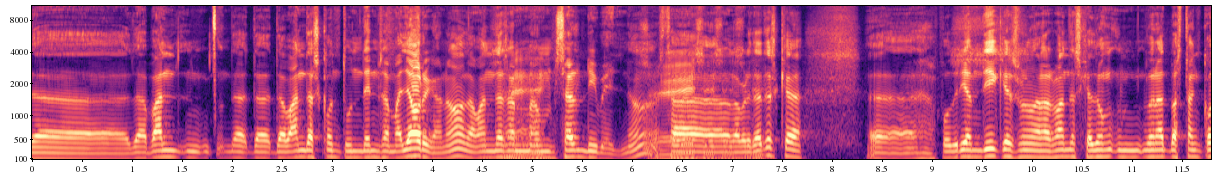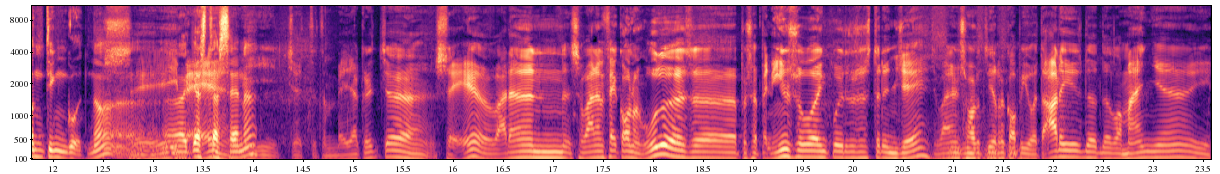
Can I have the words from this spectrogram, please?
de, de, ban, de, de, de bandes contundents a Mallorca, no? de bandes Sí. amb, amb cert nivell. No? Sí, Està, sí, sí, la sí. veritat és que eh, podríem dir que és una de les bandes que ha don- donat bastant contingut no? Sí, a aquesta escena. I que, també jo crec que, sí, varen, se varen fer conegudes eh, per la península, inclús l'estranger, se varen sortir recopilatoris de- d'Alemanya i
